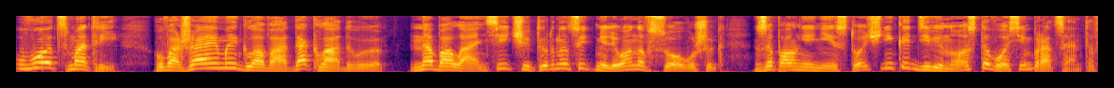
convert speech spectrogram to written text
Вот смотри, уважаемый глава, докладываю. На балансе 14 миллионов совушек, заполнение источника 98%.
